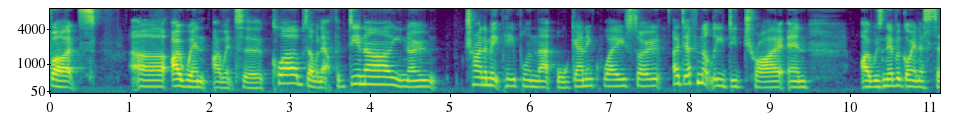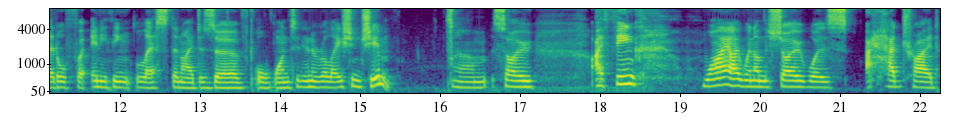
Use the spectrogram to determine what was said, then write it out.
but uh, I went I went to clubs, I went out for dinner, you know, trying to meet people in that organic way. So I definitely did try and I was never going to settle for anything less than I deserved or wanted in a relationship. Um, so I think why I went on the show was I had tried,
